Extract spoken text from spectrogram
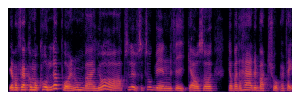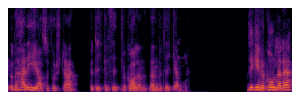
jag bara, får jag komma och kolla på den? Hon bara, ja, absolut. Så tog vi en fika och så, jag bara, det här hade varit så perfekt. Och det här är ju alltså första butik, Kalsitlokalen, den butiken. Så gick in och kollade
